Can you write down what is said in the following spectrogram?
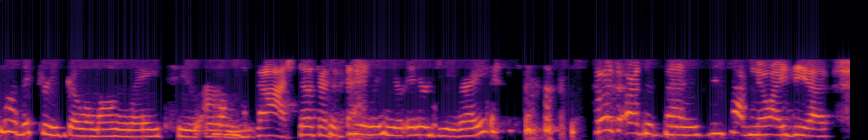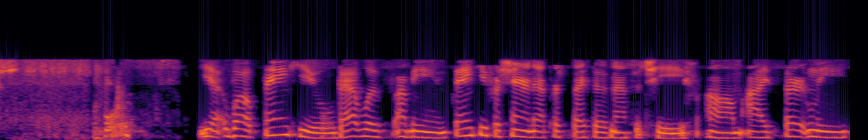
small victories go a long way to um, oh my gosh, those are the best. Feeling your energy, right? those are the best. You have no idea. Yeah. Yeah, well, thank you. That was, I mean, thank you for sharing that perspective, Master Chief. Um, I certainly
